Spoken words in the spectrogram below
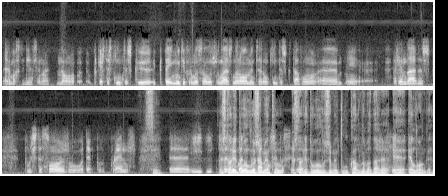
era uma residência, não é? Não, porque estas quintas que, que têm muita informação nos jornais normalmente eram quintas que estavam uh, em, arrendadas por estações ou até por, por anos. Sim. Uh, e, e a história do alojamento, a, história do alojamento local na Madeira é, é, longa,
